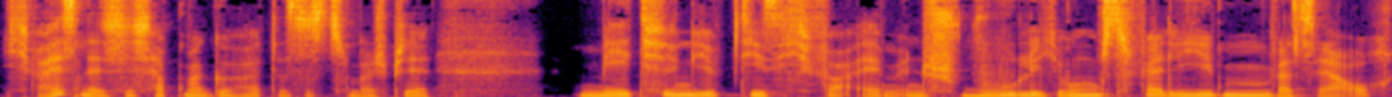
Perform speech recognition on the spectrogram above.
ich weiß nicht, ich habe mal gehört, dass es zum Beispiel Mädchen gibt, die sich vor allem in schwule Jungs verlieben, was ja auch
